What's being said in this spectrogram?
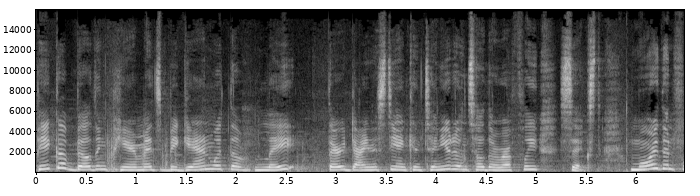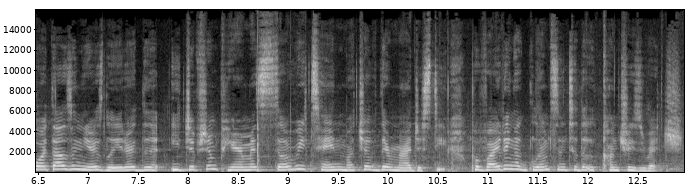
Peak of building pyramids began with the late 3rd dynasty and continued until the roughly 6th. More than 4,000 years later, the Egyptian pyramids still retain much of their majesty, providing a glimpse into the country's rich.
